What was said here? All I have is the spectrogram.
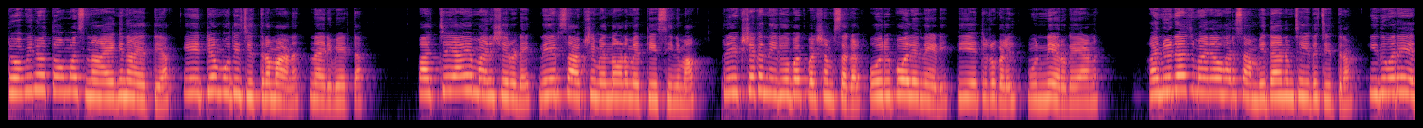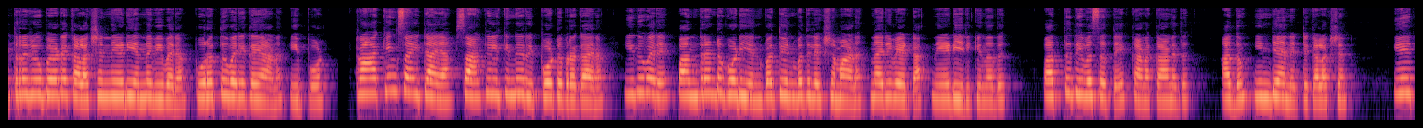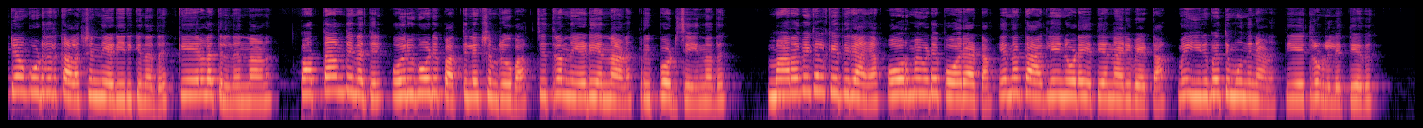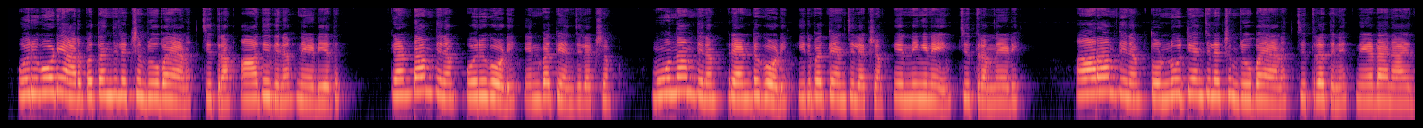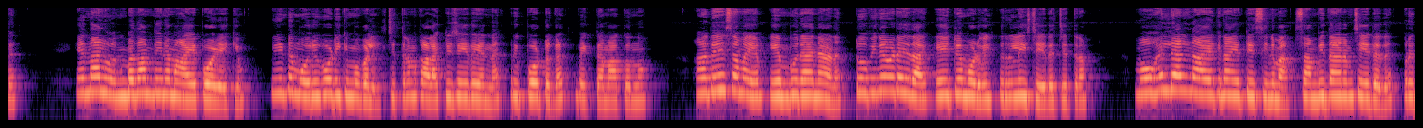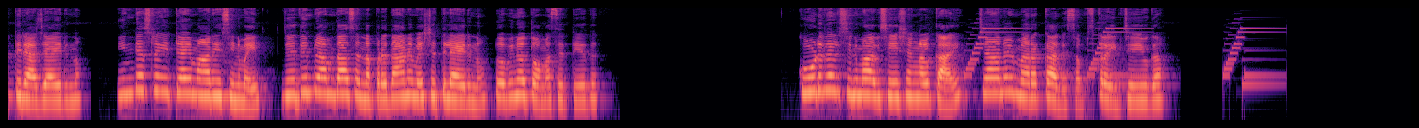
ടൊവിനോ തോമസ് നായകനായെത്തിയ ഏറ്റവും പുതിയ ചിത്രമാണ് നരിവേട്ട. പച്ചയായ മനുഷ്യരുടെ നേർസാക്ഷ്യം എന്നോണം എത്തിയ സിനിമ പ്രേക്ഷക നിരൂപക പ്രശംസകൾ ഒരുപോലെ നേടി തിയേറ്ററുകളിൽ മുന്നേറുകയാണ്. അനുരാജ് മനോഹർ സംവിധാനം ചെയ്ത ചിത്രം ഇതുവരെ എത്ര രൂപയുടെ കളക്ഷൻ നേടി എന്ന വിവരം പുറത്തുവരികയാണ് ഇപ്പോൾ. ട്രാക്കിംഗ് സൈറ്റായ സാക്കിൽക്കിന്റെ റിപ്പോർട്ട് പ്രകാരം ഇതുവരെ പന്ത്രണ്ട് കോടി എൺപത്തി ഒൻപത് ലക്ഷമാണ് നരിവേട്ട നേടിയിരിക്കുന്നത്. പത്ത് ദിവസത്തെ കണക്കാണിത്. അതും ഇന്ത്യ നെറ്റ് കളക്ഷൻ. ഏറ്റവും കൂടുതൽ കളക്ഷൻ നേടിയിരിക്കുന്നത് കേരളത്തിൽ നിന്നാണ്. പത്താം ദിനത്തിൽ ഒരു കോടി പത്ത് ലക്ഷം രൂപ ചിത്രം നേടിയെന്നാണ് റിപ്പോർട്ട് ചെയ്യുന്നത്. മറവികൾക്കെതിരായ ഓർമ്മയുടെ പോരാട്ടം എന്ന ടാഗ്ലൈനോടെ എത്തിയ നരിവേട്ട മെയ് ഇരുപത്തിമൂന്നിനാണ് തിയേറ്ററുകളിലെത്തിയത്. ഒരു കോടി അറുപത്തഞ്ച് ലക്ഷം രൂപയാണ് ചിത്രം ആദ്യ ദിനം നേടിയത്. രണ്ടാം ദിനം ഒരു കോടി എൺപത്തിയഞ്ച് ലക്ഷം മൂന്നാം ദിനം രണ്ട് കോടി ഇരുപത്തിയഞ്ച് ലക്ഷം എന്നിങ്ങനെയും ചിത്രം നേടി. ആറാം ദിനം തൊണ്ണൂറ്റിയഞ്ച് ലക്ഷം രൂപയാണ് ചിത്രത്തിന് നേടാനായത്. എന്നാൽ ഒൻപതാം ദിനമായപ്പോഴേക്കും വീണ്ടും ഒരു കോടിക്ക് മുകളിൽ ചിത്രം കളക്ട് ചെയ്തു എന്ന് റിപ്പോർട്ടുകൾ വ്യക്തമാക്കുന്നു. അതേസമയം എമ്പുരാനാണ് ടൊവിനോയുടേതായി ഏറ്റവും ഒടുവിൽ റിലീസ് ചെയ്ത ചിത്രം. മോഹൻലാൽ നായകനായെത്തിയ സിനിമ സംവിധാനം ചെയ്തത് പൃഥ്വിരാജായിരുന്നു ഇൻഡസ്ട്രി ഹിറ്റായി മാറിയ സിനിമയിൽ ജതിൻ രാംദാസ് എന്ന പ്രധാന വേഷത്തിലായിരുന്നു ടൊവിനോ തോമസ് എത്തിയത്. കൂടുതൽ സിനിമാ വിശേഷങ്ങൾക്കായി ചാനൽ മറക്കാതെ സബ്സ്ക്രൈബ് ചെയ്യുക.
